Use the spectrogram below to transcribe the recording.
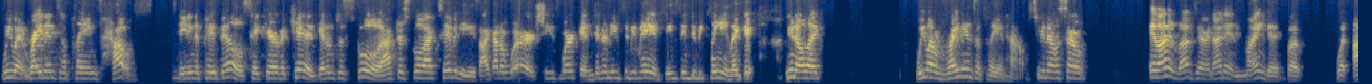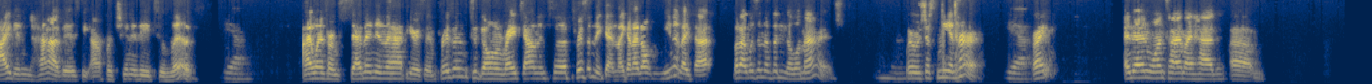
we went right into playing house, needing to pay bills, take care of a kid, get them to school, after school activities. I got to work. She's working. Dinner needs to be made. Things need to be clean. Like, it, you know, like we went right into playing house, you know? So, and I loved her and I didn't mind it. But what I didn't have is the opportunity to live. Yeah. I went from seven and a half years in prison to going right down into prison again. Like, and I don't mean it like that, but I was in a vanilla marriage Mhm. where it was just me and her, Yeah. right? And then one time I had, um,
